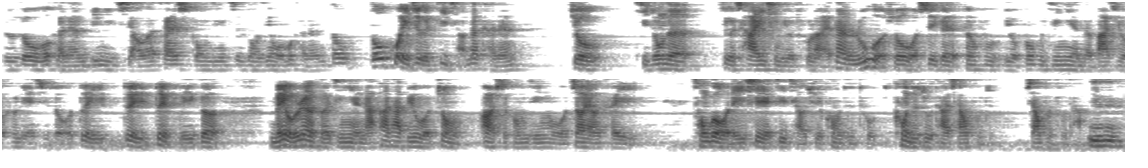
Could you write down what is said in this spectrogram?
比如说我可能比你小了三十公斤、四十公斤，我们可能都都会这个技巧，那可能就体重的这个差异性就出来。但如果说我是一个丰富有丰富经验的巴西柔术练习者，我对一对对付一个没有任何经验，哪怕他比我重二十公斤，我照样可以通过我的一系列技巧去控制住控制住他，降服住降服住他。嗯，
